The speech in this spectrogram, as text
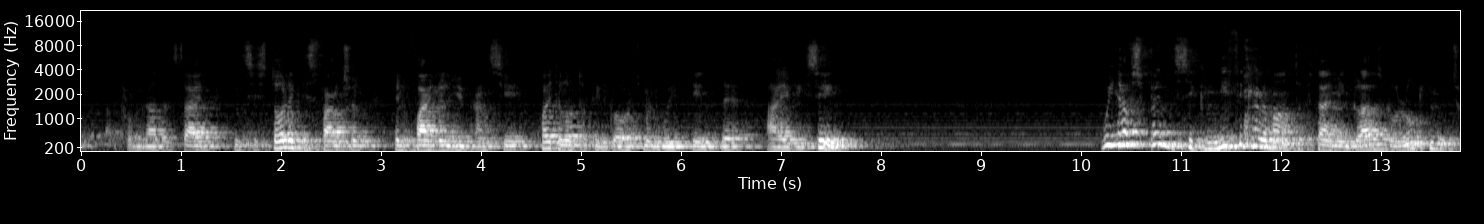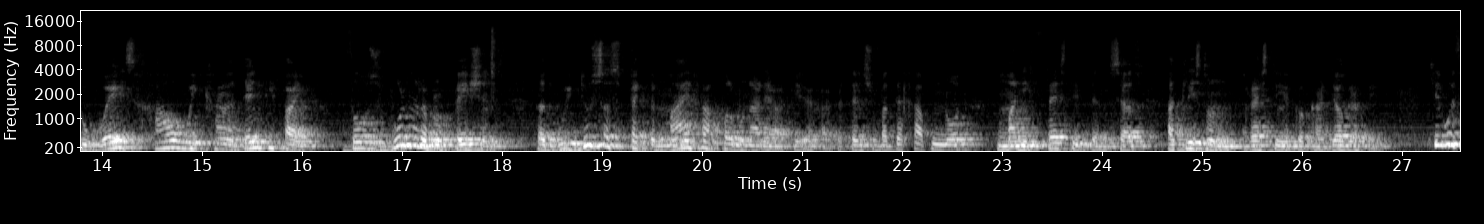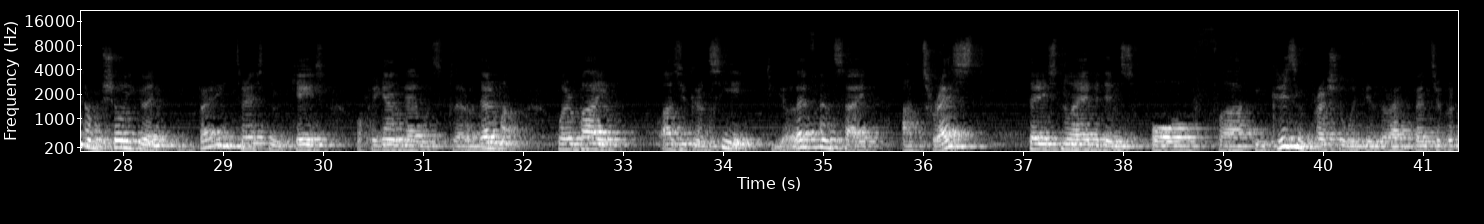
from the other side in systolic dysfunction, and finally you can see quite a lot of engorgement within the IVC. We have spent a significant amount of time in Glasgow looking into ways how we can identify those vulnerable patients that we do suspect they might have pulmonary arterial hypertension, but they have not manifested themselves, at least on resting echocardiography. Here with I'm showing you a very interesting case of a young guy with scleroderma, whereby, as you can see to your left-hand side, at rest, there is no evidence of uh, increasing pressure within the right ventricle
